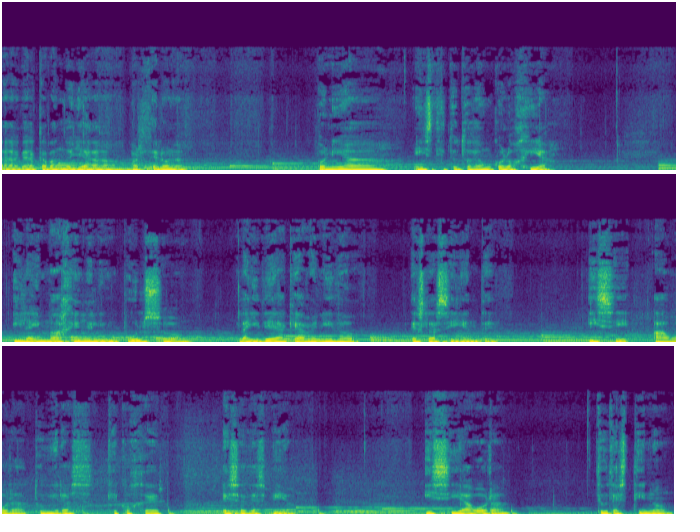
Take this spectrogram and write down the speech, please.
acabando ya Barcelona, ponía Instituto de Oncología. Y la imagen, el impulso, la idea que ha venido es la siguiente. ¿Y si ahora tuvieras que coger ese desvío? ¿Y si ahora tu destino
